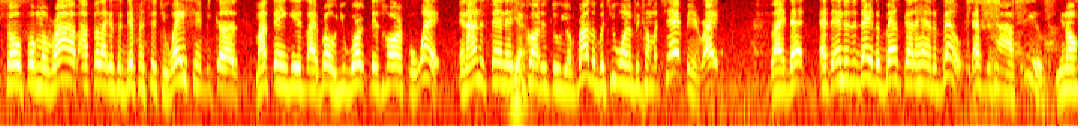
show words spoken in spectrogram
So for Merab, I feel like it's a different situation because my thing is like, bro, you work this hard for what? And I understand that Yeah. you call this dude your brother, but you want to become a champion, right? Like that. At the end of the day, the best gotta have the belt. That's just how I feel, you know.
